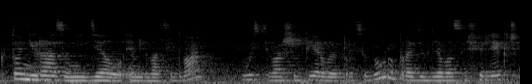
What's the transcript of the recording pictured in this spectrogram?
кто ни разу не делал М22, пусть ваши первые процедуры пройдет для вас еще легче.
